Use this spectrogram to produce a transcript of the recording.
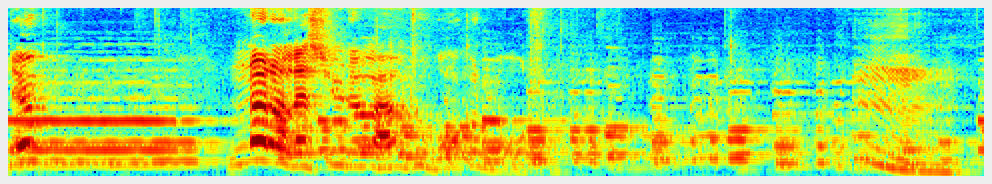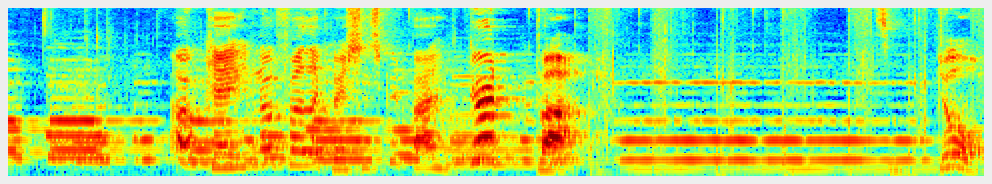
Nope. Not unless you know how to walk on water. Hmm. Okay, no further questions. Goodbye. Goodbye. Door.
